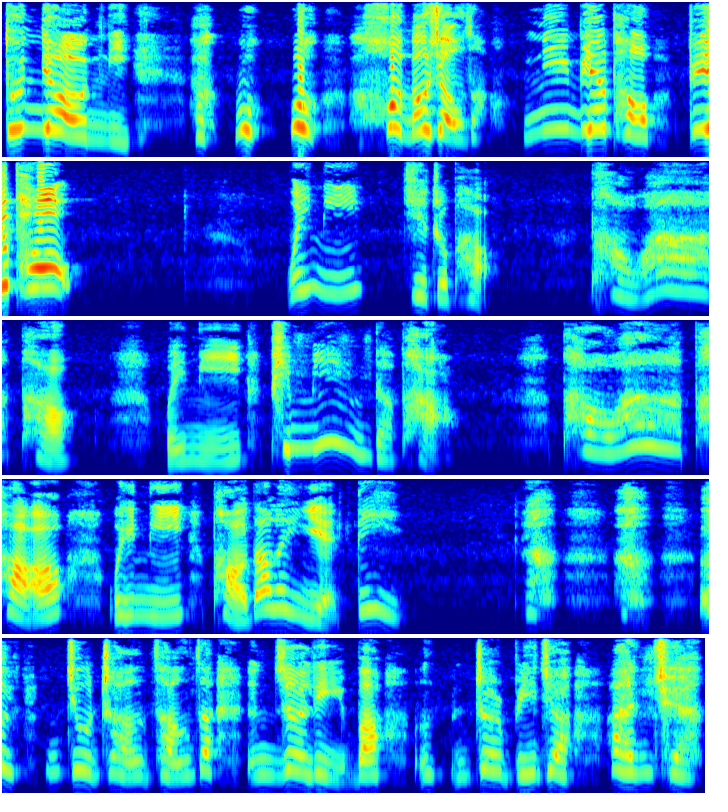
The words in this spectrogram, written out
吞掉你！啊，哦哦，汉堡小子，你别跑，别跑！维尼接着跑。跑啊跑，维尼拼命的跑，跑啊跑，维尼跑到了野地，呃，就藏藏在这里吧，这儿比较安全。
